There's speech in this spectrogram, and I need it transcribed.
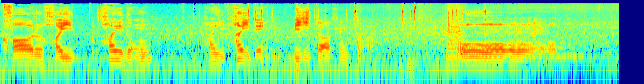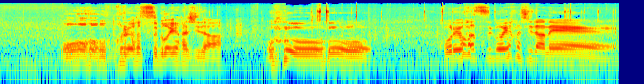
カールハイハイドン？ハイハイデン？ビジターセンター？おおおおこれはすごい橋だ。おおこれはすごい橋だね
